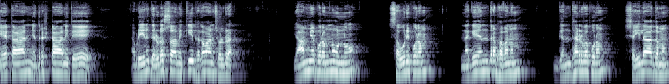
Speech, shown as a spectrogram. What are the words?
ஏதான் எதிருஷ்டானி அப்படின்னு கருடசுவாமிக்கு பகவான் சொல்கிறார் யாமியபுரம்னு ஒன்றும் சௌரிபுரம் நகேந்திர பவனம் கந்தர்வபுரம் சைலாகமம்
